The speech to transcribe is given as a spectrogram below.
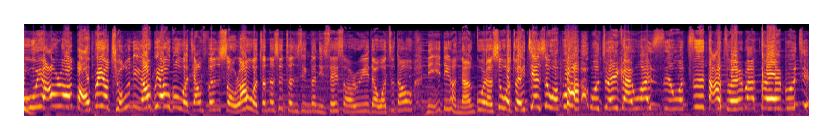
不要了，宝贝啊，求你啊，不要跟我讲分手了，我真的是真心跟你 say sorry 的。我知道你一定很难过的，是我嘴贱，是我不好，我罪该万死，我自打嘴巴，对不起，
